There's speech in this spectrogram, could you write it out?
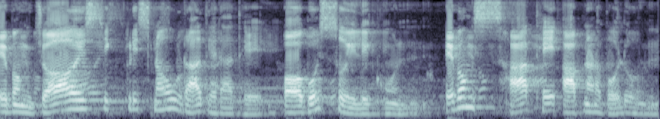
এবং জয় শ্রীকৃষ্ণ রাধে রাধে, অবশ্যই লিখুন। এবং সাথে আপনারা বলুন,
